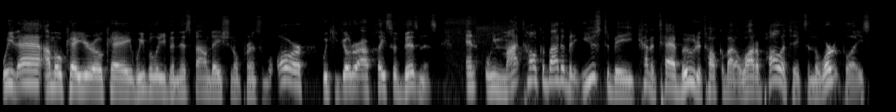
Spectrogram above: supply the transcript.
we'd, ah, I'm okay, you're okay. We believe in this foundational principle. Or we could go to our place of business and we might talk about it, but it used to be kind of taboo to talk about a lot of politics in the workplace.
